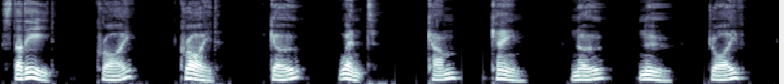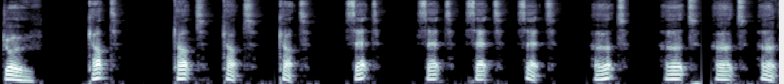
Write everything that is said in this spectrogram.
Studied. Cry. Cried. Go went, come, came, know, knew, drive, drove, cut, cut, cut, cut, set, set, set, set, hurt, hurt, hurt, hurt.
